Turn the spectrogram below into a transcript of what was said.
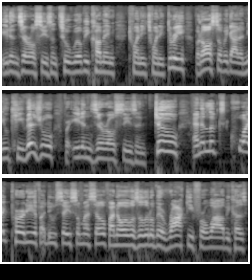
Eden Zero season two will be coming 2023, but also we got a new key visual for Eden Zero season two, and it looks quite pretty if I do say so myself. I know it was a little bit rocky for a while because,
